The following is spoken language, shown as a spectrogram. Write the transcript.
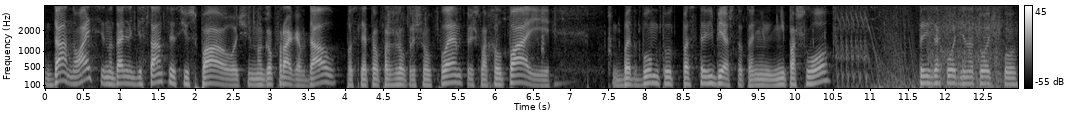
Да, но Айси на дальней дистанции с Юспа очень много фрагов дал. После этого пожил, пришел в плен, пришла хелпа и BetBoom тут по стрельбе что-то не, пошло при заходе на точку.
